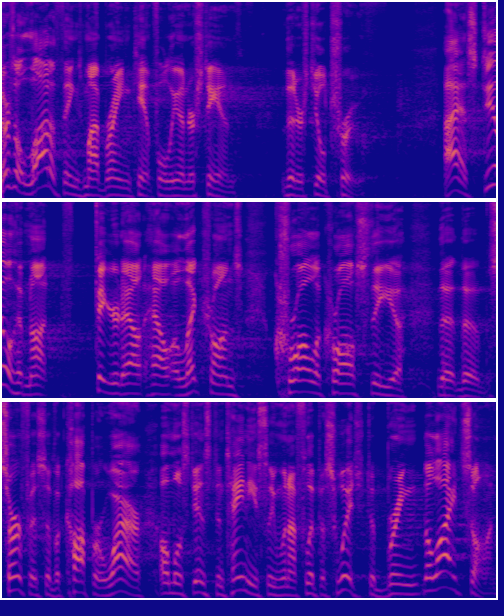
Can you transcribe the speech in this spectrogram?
There's a lot of things my brain can't fully understand that are still true. I still have not figured out how electrons crawl across the, uh, the, the surface of a copper wire almost instantaneously when I flip a switch to bring the lights on.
